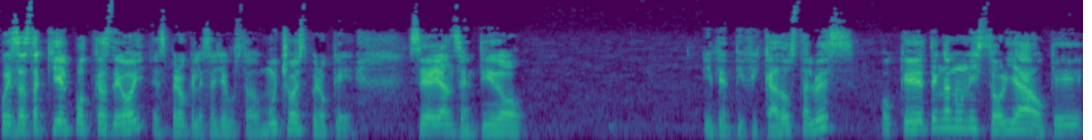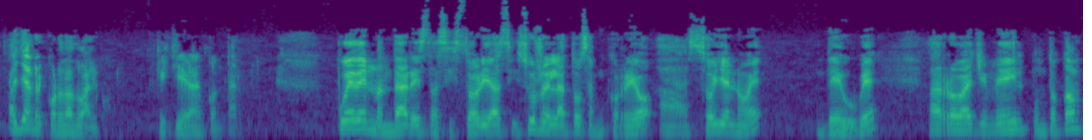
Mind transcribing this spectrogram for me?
Pues hasta aquí el podcast de hoy, espero que les haya gustado mucho, espero que se hayan sentido identificados tal vez, o que tengan una historia o que hayan recordado algo que quieran contarme. Pueden mandar estas historias y sus relatos a mi correo a soyelnoe.dv@gmail.com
